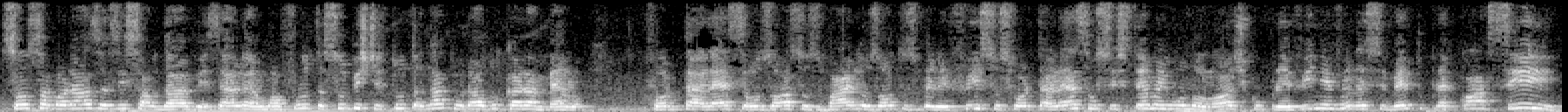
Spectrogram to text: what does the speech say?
São saborosas e saudáveis. Ela é uma fruta substituta natural do caramelo. Fortalece os ossos, vários outros benefícios, fortalece o sistema imunológico, previne envelhecimento precoce.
